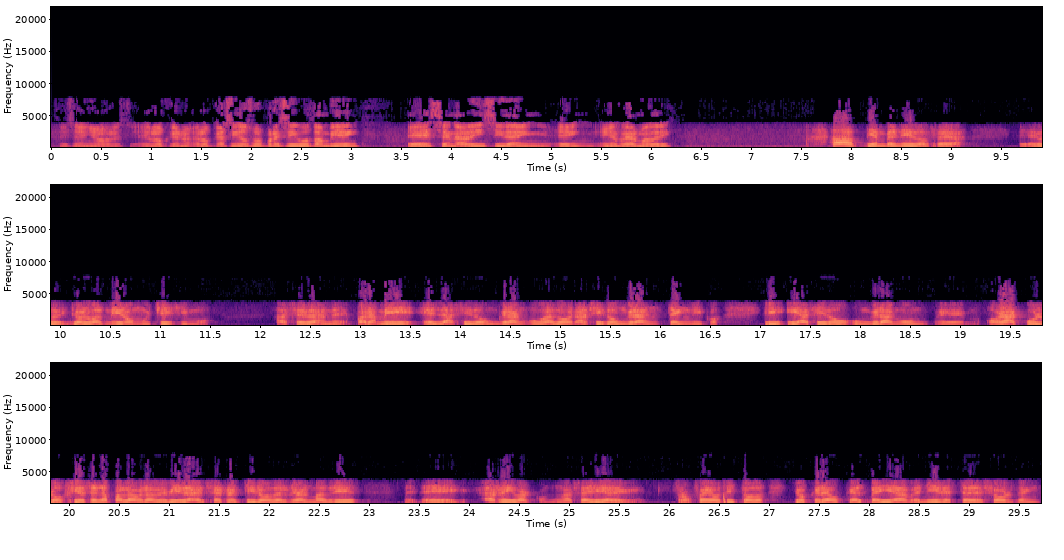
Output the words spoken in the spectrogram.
Sí, señor. Eh, lo que, lo que ha sido sorpresivo también es Zenadín Zidane en, en el Real Madrid. Ah, bienvenido sea. Eh, yo lo admiro muchísimo a Sedane. Para mí, él ha sido un gran jugador, ha sido un gran técnico y, ha sido un gran eh, oráculo, si esa es la palabra de vida. Él se retiró del Real Madrid de, arriba con una serie de trofeos y todo. Yo creo que él veía venir este desorden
